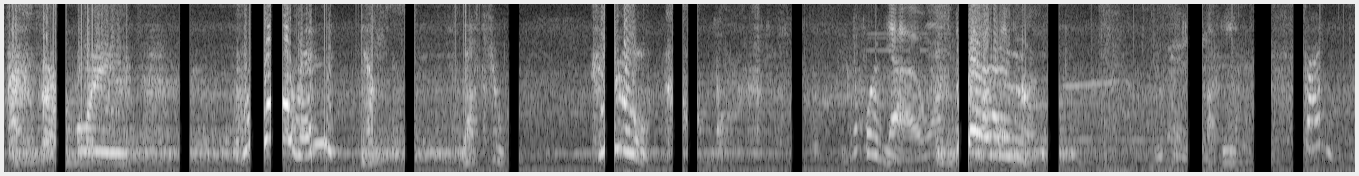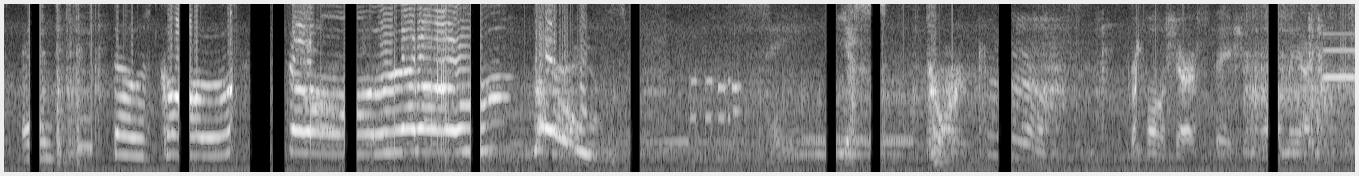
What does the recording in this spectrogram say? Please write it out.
considerably proven that you do Yeah, I want burn pretty much. sights and keep those cholesterol levels low. Say Yes. torque. Bright Falls Sheriff Station. How may I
